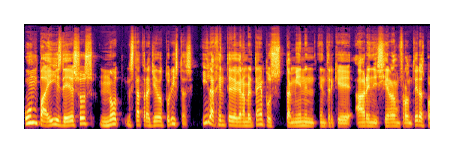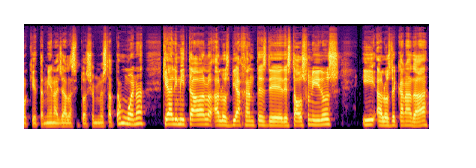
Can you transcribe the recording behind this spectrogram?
un país de esos no está trayendo turistas. Y la gente de Gran Bretaña, pues también entre que abren y cierran fronteras, porque también allá la situación no está tan buena, que ha limitado a los viajantes de, Estados Unidos y a los de Canadá,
